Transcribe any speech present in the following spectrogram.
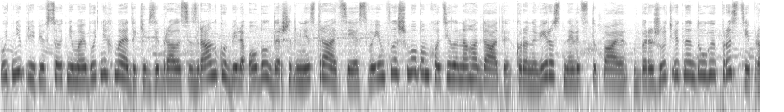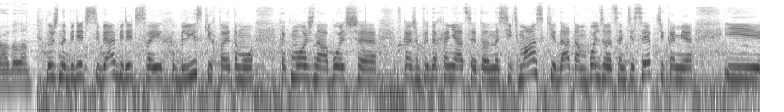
У Дніпрі півсотні майбутніх медиків зібралися зранку біля облдержадміністрації. Своїм флешмобом хотіли нагадати, коронавірус не відступає, вбережуть від недуги прості правила. Нужно беречь себя, беречь своїх близьких, поэтому як можна більше, скажімо, предохраняться, це носити маски, да, там пользуватися антисептиками і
